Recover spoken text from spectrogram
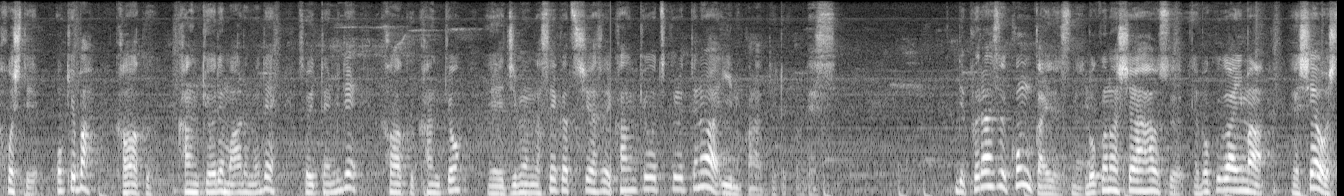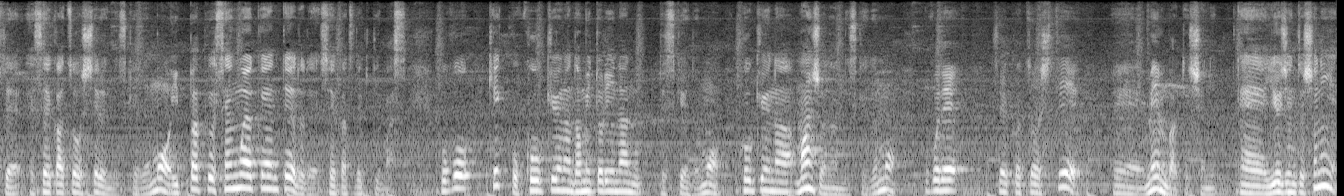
干しておけば乾く環境でもあるのでそういった意味で乾く環境自分が生活しやすい環境を作るっていうのはいいのかなというところです。でプラス今回ですね僕のシェアハウス僕が今シェアをして生活をしてるんですけれども1泊1500円程度で生活できています。ここ結構高級なドミトリーなんですけれども高級なマンションなんですけれどもここで生活をして、え、メンバーと一緒に、え、友人と一緒に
